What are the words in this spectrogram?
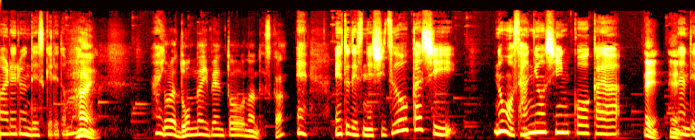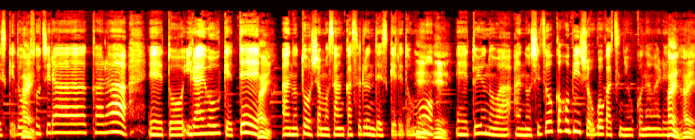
われるんですけれども、はい、はい。それはどんなイベントなんですか？ええーとですね、静岡市の産業振興課なんですけど、はい。そちらから、えー、と依頼を受けて、はい。あの当社も参加するんですけれども、ええええ。ーというのはあの静岡ホビーショー5月に行われる、はいはい。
